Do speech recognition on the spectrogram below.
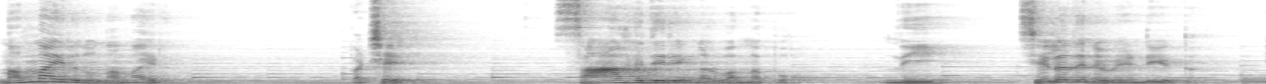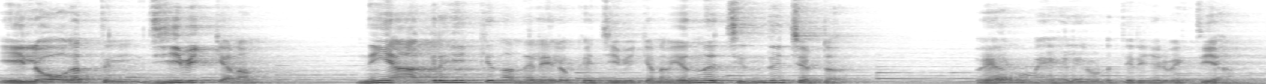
നന്നായിരുന്നു നന്നായിരുന്നു. പക്ഷേ സാഹചര്യങ്ങൾ വന്നപ്പോൾ നീ ചിലതിനു വേണ്ടിയിട്ട് ഈ ലോകത്തിൽ ജീവിക്കണം നീ ആഗ്രഹിക്കുന്ന നിലയിലൊക്കെ ജീവിക്കണം എന്ന് ചിന്തിച്ചിട്ട് വേറൊരു മേഖലയിലോട്ട് തിരിഞ്ഞൊരു വ്യക്തിയാണ്.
